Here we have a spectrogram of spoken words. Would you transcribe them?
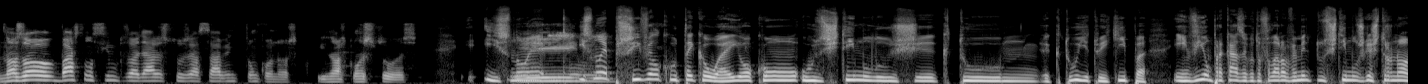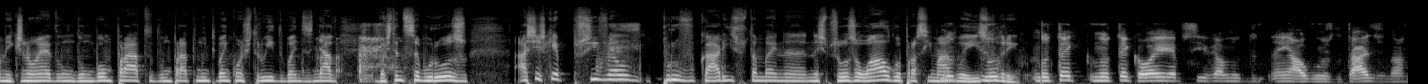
nós ó, basta um simples olhar, as pessoas já sabem que estão connosco e nós com as pessoas. Isso não, é, isso não é possível com o takeaway ou com os estímulos eh, que tu, que tu e a tua equipa enviam para casa, que eu estou a falar obviamente dos estímulos gastronómicos, não é? De um, de um bom prato, de um prato muito bem construído, bem desenhado, bastante saboroso. Achas que é possível provocar isso também na, nas pessoas ou algo aproximado no, a isso, no, Rodrigo? No, take, no takeaway é possível no, em alguns detalhes. Nós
